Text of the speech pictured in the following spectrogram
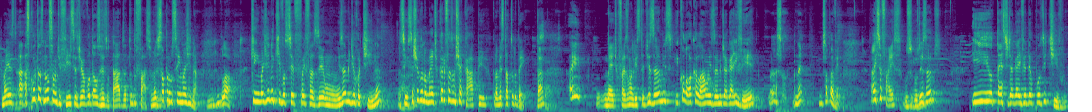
Mas as contas não são difíceis, já vou dar os resultados, é tudo fácil, mas só pra você imaginar. Fala, ó, que imagina que você foi fazer um exame de rotina, assim, você chegou no médico, quero fazer um check-up pra ver se tá tudo bem, tá? Aí o médico faz uma lista de exames e coloca lá um exame de HIV, é só, né? Só pra ver. Aí você faz os, os exames e o teste de HIV deu positivo,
